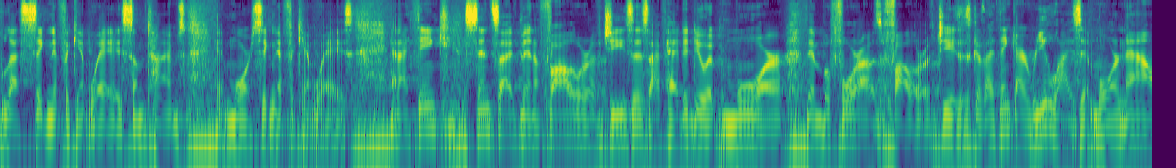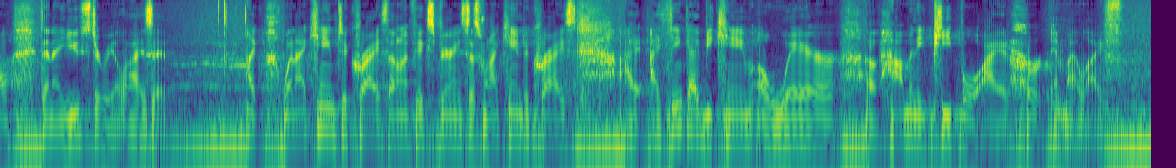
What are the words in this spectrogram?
less significant ways, sometimes in more significant ways. And I think since I've been a follower of Jesus, I've had to do it more than before I was a follower of Jesus because I think I realize it more now than I used to realize it like when I came to Christ, I don't know if you experienced this. When I came to Christ, I, I think I became aware of how many people I had hurt in my life.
